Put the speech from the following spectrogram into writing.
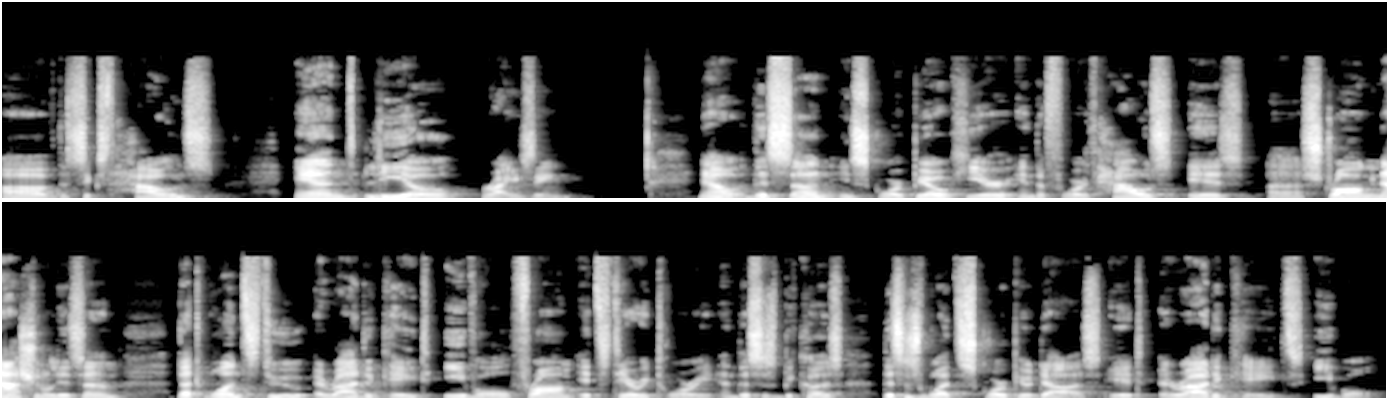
of the sixth house, and Leo rising. Now, this sun in Scorpio here in the fourth house is a strong nationalism that wants to eradicate evil from its territory. And this is because this is what Scorpio does it eradicates evil.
